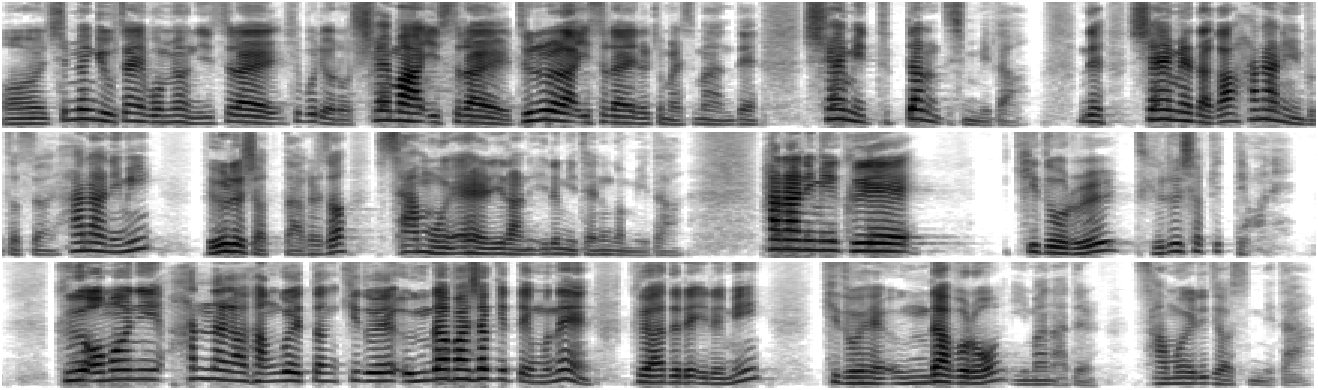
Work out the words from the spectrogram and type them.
어, 신명기 6장에 보면 이스라엘 히브리어로 쉐마 이스라엘, 들으라 이스라엘 이렇게 말씀하는데 쉐이 듣다는 뜻입니다. 근데 쉐임에다가 하나님이 붙었어요. 하나님이 들으셨다. 그래서 사무엘이라는 이름이 되는 겁니다. 하나님이 그의 기도를 들으셨기 때문에 그 어머니 한나가 간구했던 기도에 응답하셨기 때문에 그 아들의 이름이 기도의 응답으로 임한 아들 사무엘이 되었습니다.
